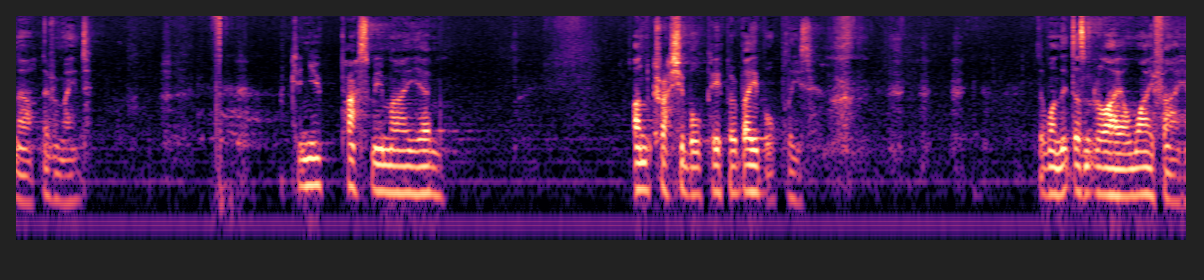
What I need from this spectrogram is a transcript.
no, never mind. Can you pass me my um, uncrashable paper Bible, please? the one that doesn't rely on Wi Fi.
